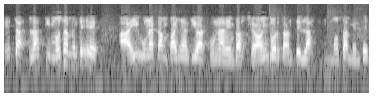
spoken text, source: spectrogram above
esta lastimosamente eh, hay una campaña antivacuna demasiado importante, lastimosamente,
